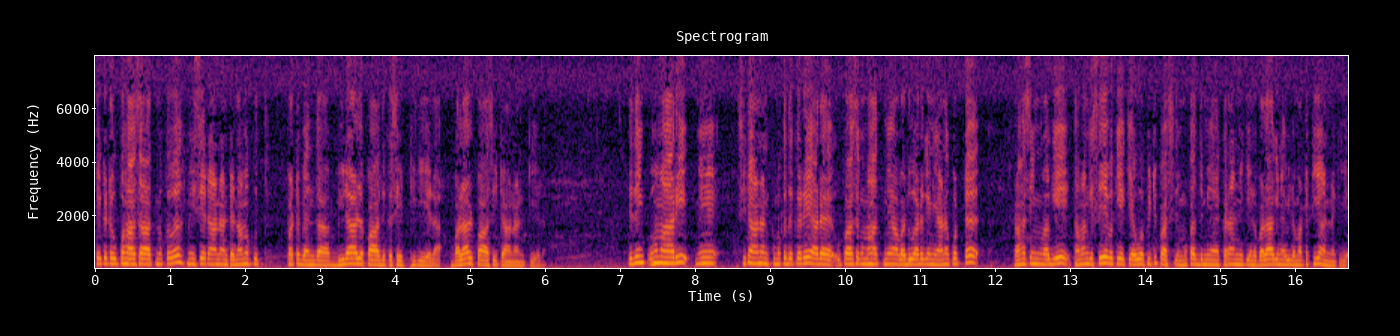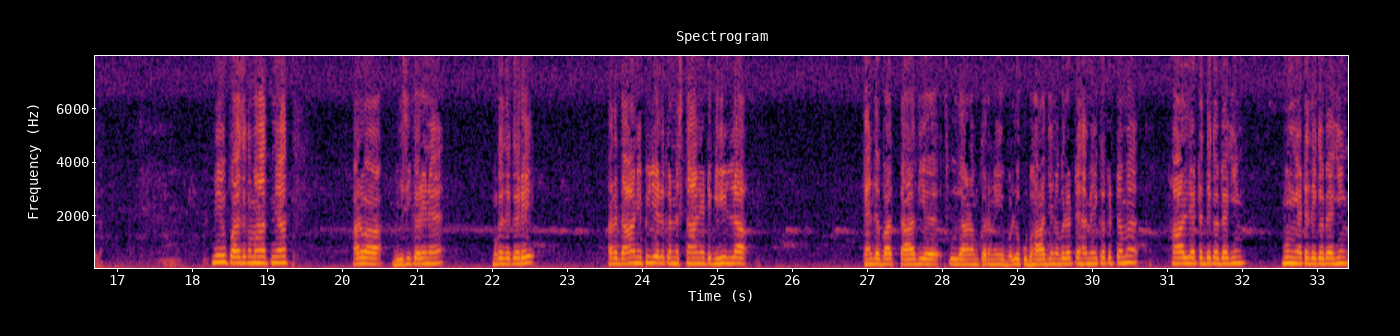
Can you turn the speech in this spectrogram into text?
ඒකට උපහාසාත්මකව මිසේරානන්ට නමකුත් පට බැඳා බිලාල පාදක සෙට්ටි කියලා බලල්පාසිටානන් කියලා. ඉතින් කොහොම හරි මේ සිටානන් මොකද කරේ අර උපාසක මහත්මයා වඩු අරගෙන යනකොට රහසින් වගේ තමන්ගේ සේවකයෙක් යවුවා පිටිපස්සේ මොකද්ද මෙයා කරන්නේ කියන බලාගෙන අවිල මට කියන්න කියලා. මේ උපාසක මහත්මයාත් අරවා වීසි කරේ නැහැ. මොකද කරේ? අර දානි පිළියෙල කරන ස්ථානයට ගිහිල්ලා කැඳපත් ආදිය සූදානම් කරන මේ ලොකු භාජන වලට හැම එකකටම හාල් යට දෙක බැගින්, මුං යට දෙක බැගින්,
